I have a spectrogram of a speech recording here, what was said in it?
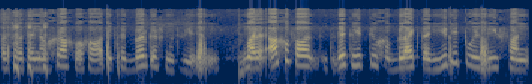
as wat hy nou graag wou gehad het sy burgers moet wees nie. Maar in elk geval dit het toe gebleik dat hierdie poesie van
